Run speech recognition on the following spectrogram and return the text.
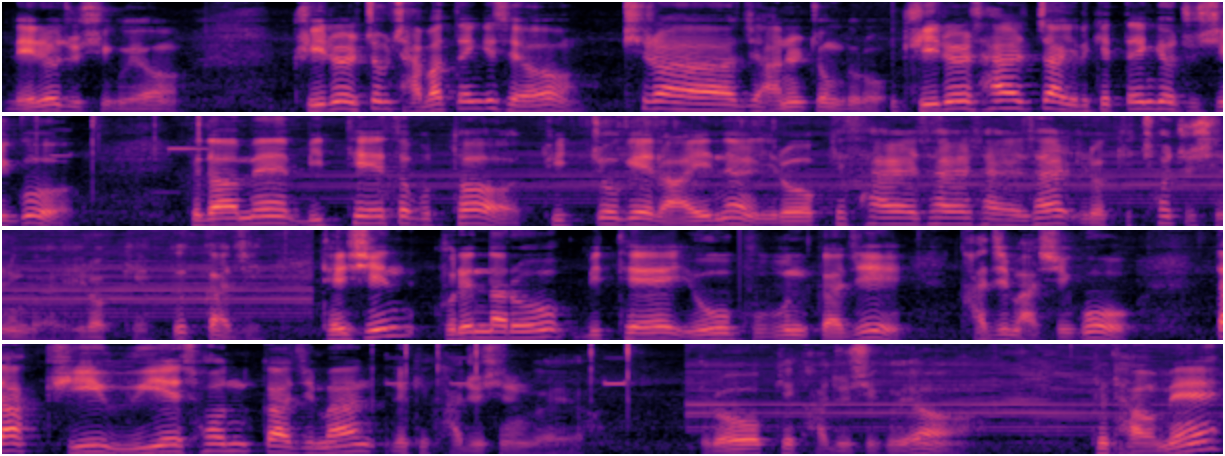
내려 주시고요. 귀를 좀 잡아 당기세요. 싫어하지 않을 정도로. 귀를 살짝 이렇게 당겨 주시고, 그 다음에 밑에서부터 뒤쪽의 라인을 이렇게 살살살살 이렇게 쳐주시는 거예요. 이렇게 끝까지. 대신 구렛나루 밑에 요 부분까지 가지 마시고 딱 귀 위에 선까지만 이렇게 가주시는 거예요. 이렇게 가주시고요. 그 다음에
